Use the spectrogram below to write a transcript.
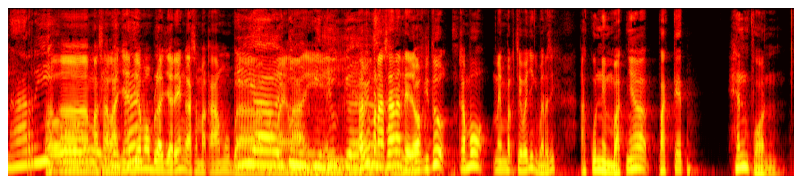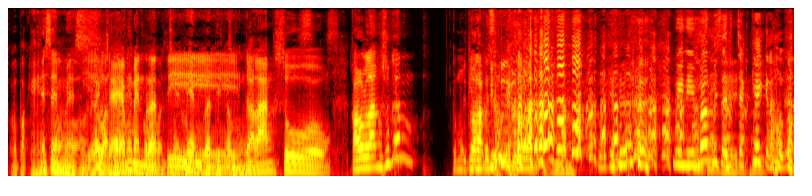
hari. Eh, masalahnya dia mau belajarnya nggak sama kamu, Bang, Iya, sama itu yang lain. mungkin juga. Tapi penasaran deh, waktu itu kamu nembak ceweknya gimana sih? Aku nembaknya pakai handphone. Oh, pakai SMS. Ya, Lewat cemen berarti. Cemen berarti kamu. Nggak langsung. Kalau langsung kan Kemungkinan Ditolak besar juga. ditolak. Minimal bisa dicekek lah Pak.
